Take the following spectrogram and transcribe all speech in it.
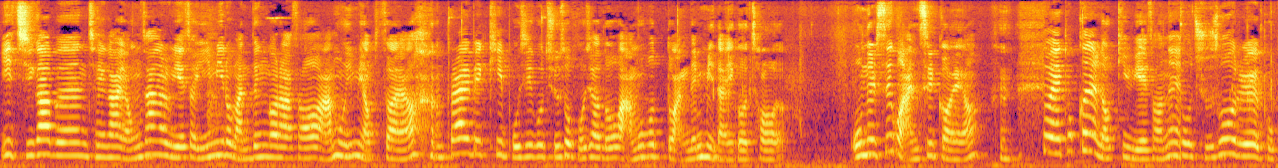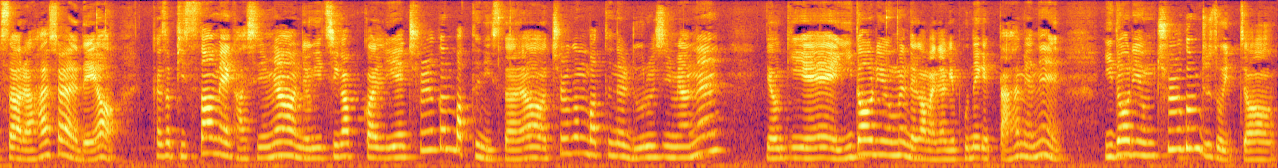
이 지갑은 제가 영상을 위해서 임의로 만든 거라서 아무 의미 없어요. private key 보시고 주소 보셔도 아무것도 안 됩니다. 이거 저 오늘 쓰고 안 쓸 거예요. 주소에 토큰을 넣기 위해서는 또 주소를 복사를 하셔야 돼요. 그래서 빗썸에 가시면 여기 지갑 관리에 출금 버튼이 있어요. 출금 버튼을 누르시면은 여기에 이더리움을 내가 만약에 보내겠다 하면은 이더리움 출금 주소 있죠.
